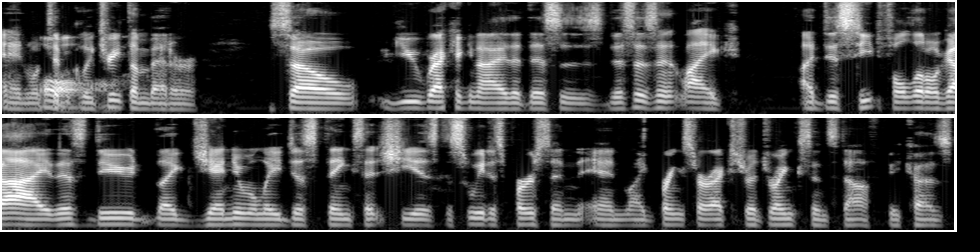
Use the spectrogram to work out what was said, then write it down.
and will typically Aw. treat them better. So you recognize that this is this isn't like a deceitful little guy. This dude like genuinely just thinks that she is the sweetest person and like brings her extra drinks and stuff because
